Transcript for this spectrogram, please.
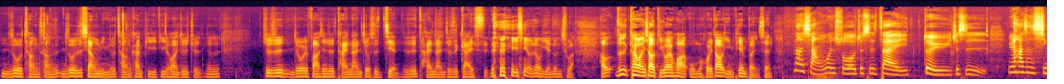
你如果常常你如果是乡民，就常常看 PPT 的话，你就会觉得就是就是你就会发现，就是台南就是贱，就是台南就是该死的，已经有这种言论出来。好，这是开玩笑，题外话，我们回到影片本身。那想问说，就是在对于就是。因为她是新，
